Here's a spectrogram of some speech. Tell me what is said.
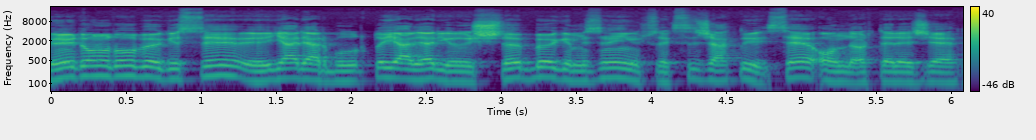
Güneydoğu Anadolu bölgesi e, yer yer bulutlu, yer yer yağışlı. Bölgemizin en yüksek sıcaklığı ise 14 derece.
